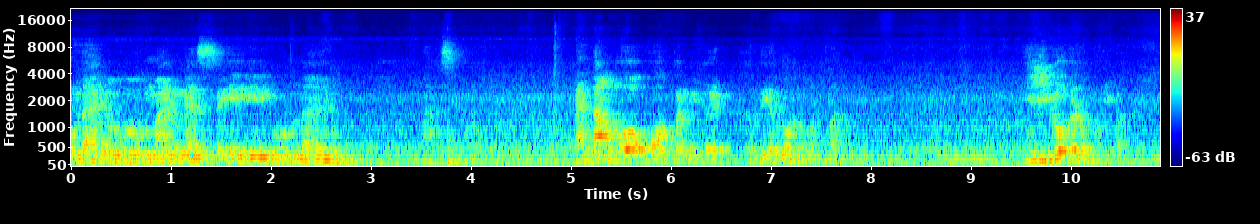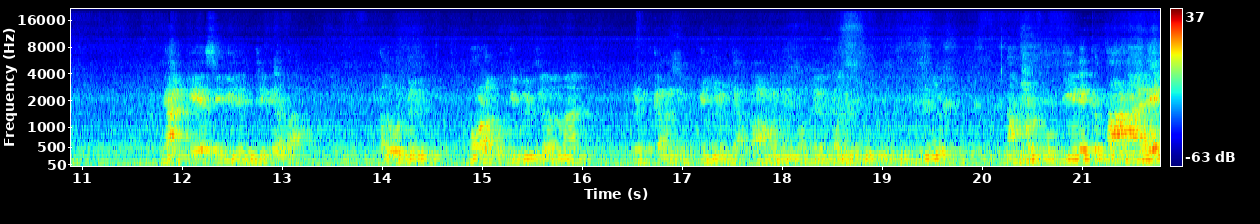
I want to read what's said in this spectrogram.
ഉണരൂ മനസ്സേ ഉണരൂ രണ്ടാമതോ ഓപ്പൺ ഹൃദയം തുറന്നു ഈഗോകൾ ഞാൻ കെ സി ബിയിൽ എഞ്ചിനീയറാണ് അതുകൊണ്ട് മോളെ കുട്ടി വീട്ടിൽ വന്നാൽ എടുക്കണം പിന്നെയില്ല വാമനെ നമ്മൾ കുട്ടിയിലേക്ക് താണാലേ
